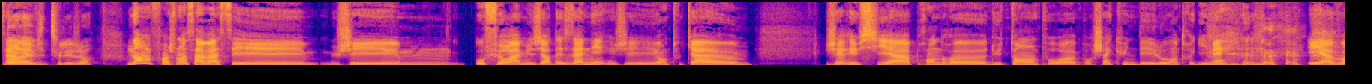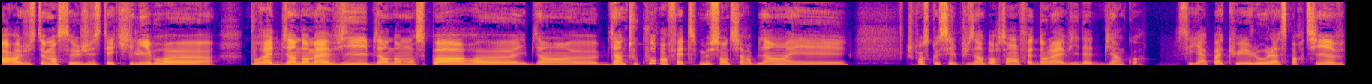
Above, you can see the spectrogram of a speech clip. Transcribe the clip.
dans la vie de tous les jours. Non, franchement, ça va. C'est, j'ai, hum, au fur et à mesure des années, j'ai en tout cas j'ai réussi à prendre du temps pour, pour chacune des hello, entre guillemets, et avoir justement ce juste équilibre pour être bien dans ma vie, bien dans mon sport euh, et bien, euh, bien tout court en fait, me sentir bien et je pense que c'est le plus important en fait dans la vie d'être bien quoi. Il n'y a pas que Hello la sportive,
